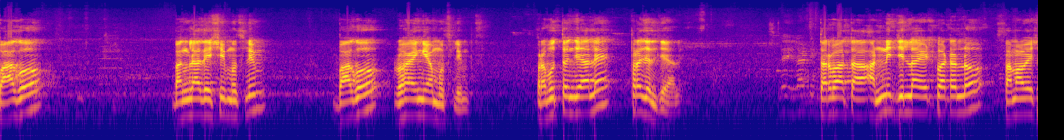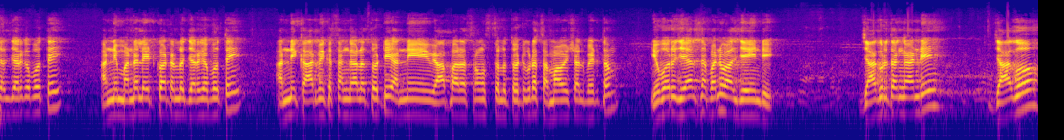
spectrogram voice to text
బాగో బంగ్లాదేశీ ముస్లిం బాగో రోహింగ్యా ముస్లిమ్స్ ప్రభుత్వం చేయాలి ప్రజలు చేయాలి. తర్వాత అన్ని జిల్లా హెడ్ క్వార్టర్లో సమావేశాలు జరగబోతాయి అన్ని మండల హెడ్ క్వార్టర్లో జరగబోతాయి అన్ని కార్మిక సంఘాలతోటి అన్ని వ్యాపార సంస్థలతోటి కూడా సమావేశాలు పెడతాం. ఎవరు చేయాల్సిన పని వాళ్ళు చేయండి. జాగృతంగా అండి. జాగో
